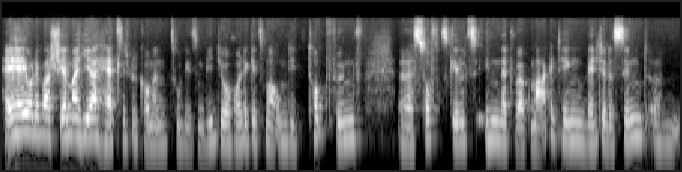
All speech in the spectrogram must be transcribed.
Hey, hey, Oliver Schirmer hier. Herzlich willkommen zu diesem Video. Heute geht es mal um die Top 5 äh, Soft Skills im Network Marketing. Welche das sind, ähm,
